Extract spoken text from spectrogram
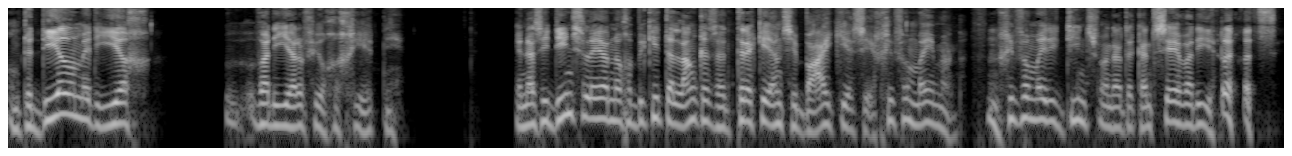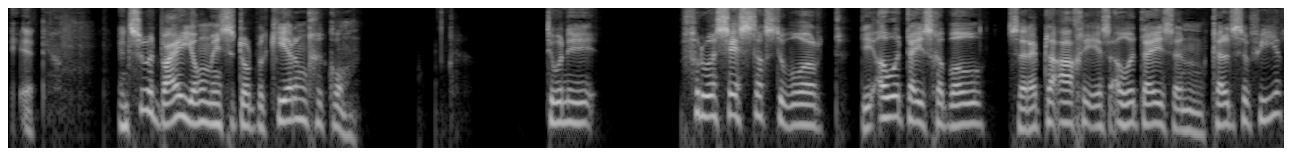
om te deel met die jeug wat die Here vir jou gegee het nie. En as die diensleier nog 'n bietjie te lank is, dan trek hy aan sy baadjie en sê: "Gee vir my man. Gee vir my die diens want dat ek kan sê wat die Here gesê het." En so het baie jong mense tot bekering gekom. Toe in die vroeë 60's toe word die ouer huis gebou, Serepta AGS ouer huis in Kelsevier.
